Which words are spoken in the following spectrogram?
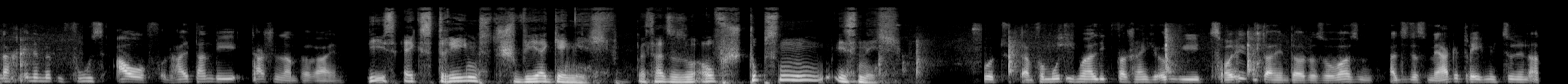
nach innen mit dem Fuß auf und halt dann die Taschenlampe rein. Die ist extremst schwergängig. Das heißt also so aufstupsen ist nicht. Gut, dann vermute ich mal, liegt wahrscheinlich irgendwie Zeug dahinter oder sowas. Und als ich das merke, drehe ich mich zu den anderen,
